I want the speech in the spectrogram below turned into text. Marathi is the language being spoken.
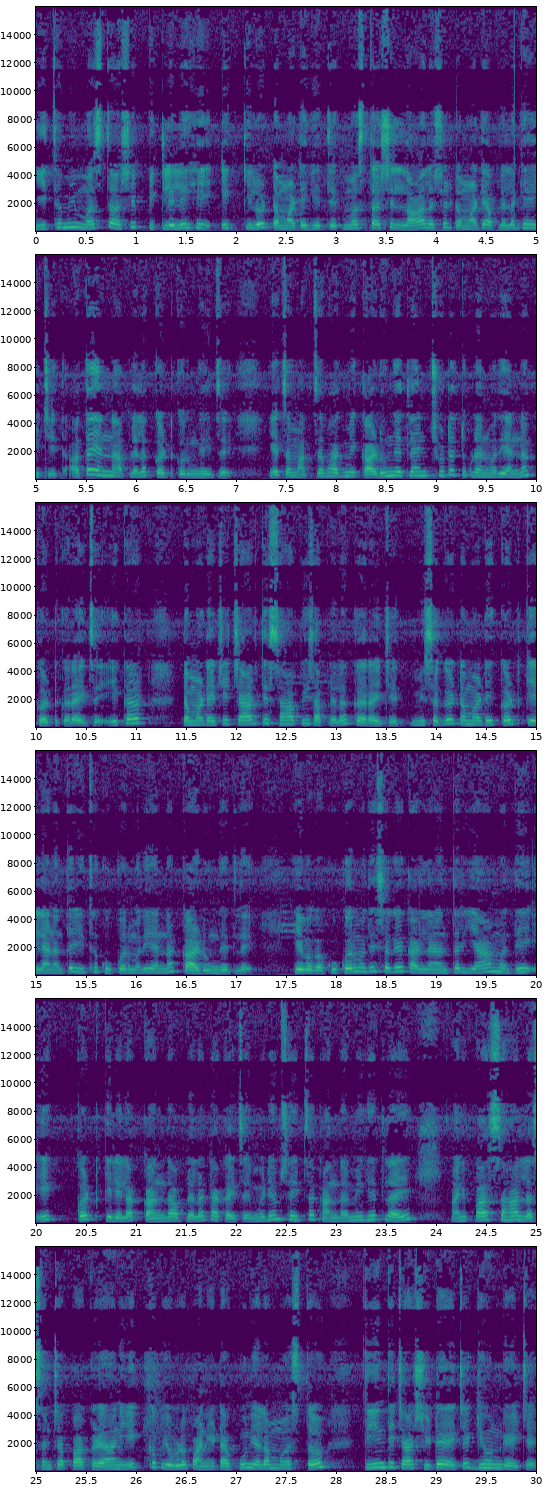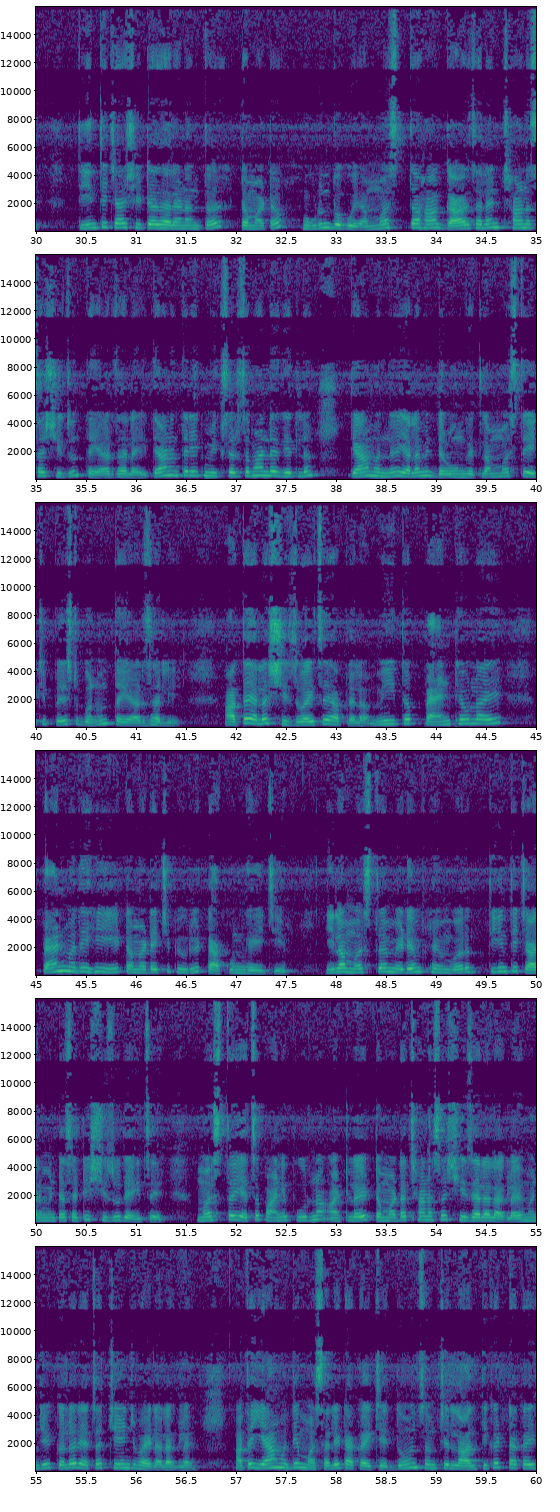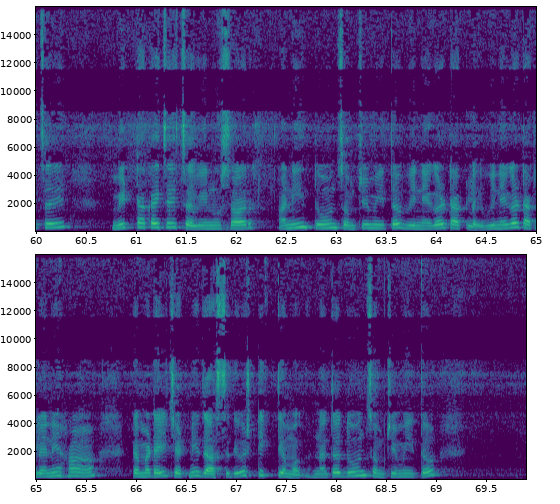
इथं मी मस्त असे पिकलेले हे एक किलो टमाटे घेतलेत. मस्त असे लाल असे टमाटे आपल्याला घ्यायचेत आता यांना आपल्याला कट करून घ्यायचंय. याचा मागचा भाग मी काढून घेतला आणि छोट्या तुकड्यांमध्ये यांना कट करायचंय. एका टमाट्याचे चार ते सहा पीस आपल्याला करायचेत मी सगळे टमाटे कट केल्यानंतर इथं कुकरमध्ये यांना काढून घेतलंय. हे बघा कुकरमध्ये सगळे काढल्यानंतर यामध्ये एक कट केलेला कांदा आपल्याला टाकायचा आहे मिडियम साईजचा कांदा मी घेतला आहे आणि पाच सहा लसणच्या पाकळ्या आणि एक कप एवढं पाणी टाकून याला मस्त तीन ते चार शिट्या याचे घेऊन घ्यायचे आहेत तीन ते चार शिट्या झाल्यानंतर टमाटर उघडून बघूया. मस्त हा गार झाला आणि छान असा शिजून तयार झालाय. त्यानंतर एक मिक्सरचं भांडं घेतलं. त्यामधनं याला मी दळून घेतला. मस्त याची पेस्ट बनवून तयार झाली. आता याला शिजवायचं आहे आपल्याला. मी इथं पॅन ठेवला आहे पॅनमध्ये ही टमाट्याची प्युरी टाकून घ्यायची. हिला मस्त मिडियम फ्लेमवर तीन ते चार मिनिटासाठी शिजू द्यायचंय. मस्त याचं पाणी पूर्ण आटलंय टमाटा छान असं शिजायला लागलाय म्हणजे कलर याचा चेंज व्हायला लागलाय. आता यामध्ये मसाले टाकायचे दोन चमचे लाल तिखट टाकायचंय मीठ टाकायचंय चवीनुसार आणि दोन चमचे मी इथं विनेगर टाकलंय. विनेगर टाकल्याने हा टमाट्याची चटणी जास्त दिवस टिकते मग. नंतर दोन चमचे मी इथं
